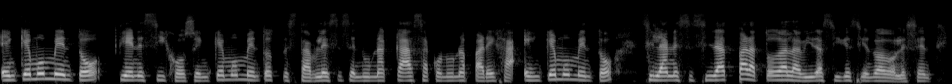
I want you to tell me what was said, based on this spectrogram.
en qué momento tienes hijos, en qué momento te estableces en una casa con una pareja, en qué momento si la necesidad para toda la vida sigue siendo adolescente.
